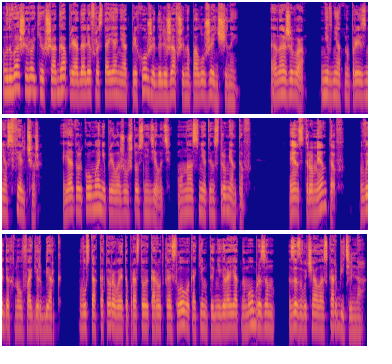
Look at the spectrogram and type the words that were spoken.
в два широких шага преодолев расстояние от прихожей до лежавшей на полу женщины. «Она жива», — невнятно произнес фельдшер. «Я только ума не приложу, что с ней делать. У нас нет инструментов». «Инструментов?» — выдохнул Фагерберг, в устах которого это простое короткое слово каким-то невероятным образом зазвучало оскорбительно.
